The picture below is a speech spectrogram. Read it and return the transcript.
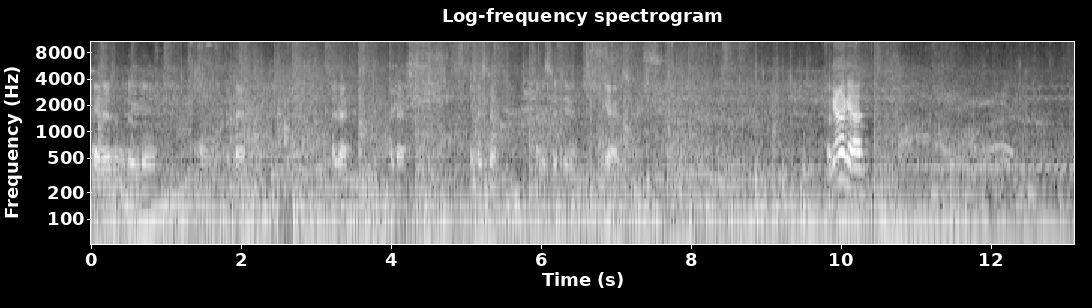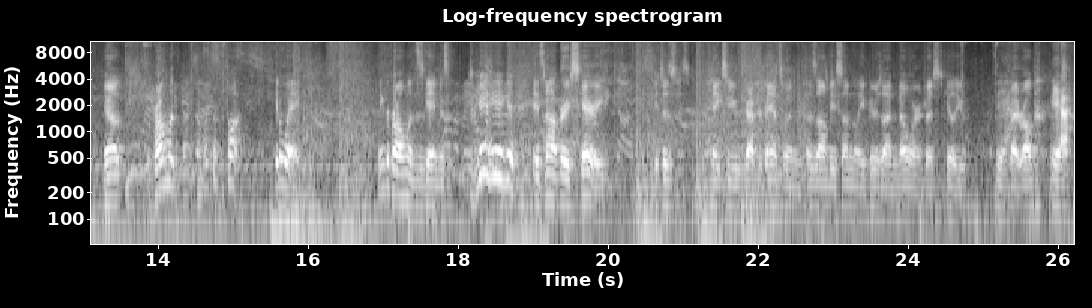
Hey, there's an invisible one right there. Right there. Right there. You missed it. I missed it too. Who cares? Oh god, oh god! You know, the problem with... What the fuck? Get away. I think the problem with this game is... It's not very scary. It just makes you crap your pants when a zombie suddenly appears out of nowhere and tries to kill you. Yeah. Right, Rob? Yeah.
